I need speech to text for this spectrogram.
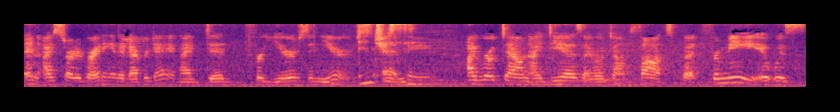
And I started writing in it every day, and I did for years and years. Interesting. And I wrote down ideas, I wrote down thoughts, but for me, it was,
